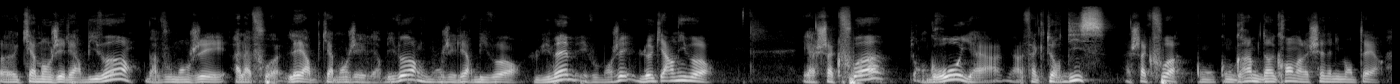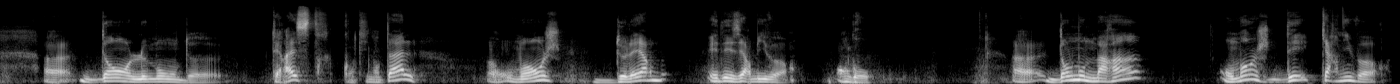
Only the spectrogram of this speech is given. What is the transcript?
euh, qui a mangé l'herbivore, bah, vous mangez à la fois l'herbe qui a mangé l'herbivore, vous mangez l'herbivore lui-même et vous mangez le carnivore. Et à chaque fois, en gros, il y a un facteur 10 à chaque fois qu'on grimpe d'un cran dans la chaîne alimentaire. Euh, dans le monde terrestre, continental, on mange de l'herbe et des herbivores, en gros. Euh, dans le monde marin, on mange des carnivores.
